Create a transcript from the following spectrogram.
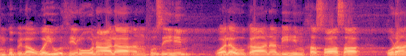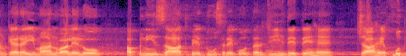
ان کو پلاؤ وَيُؤْثِرُونَ عَلَىٰ أَنفُسِهِمْ وَلَوْ كَانَ بِهِمْ خَصَاصَ قرآن کہہ رہے ایمان والے لوگ اپنی ذات پہ دوسرے کو ترجیح دیتے ہیں چاہے خود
